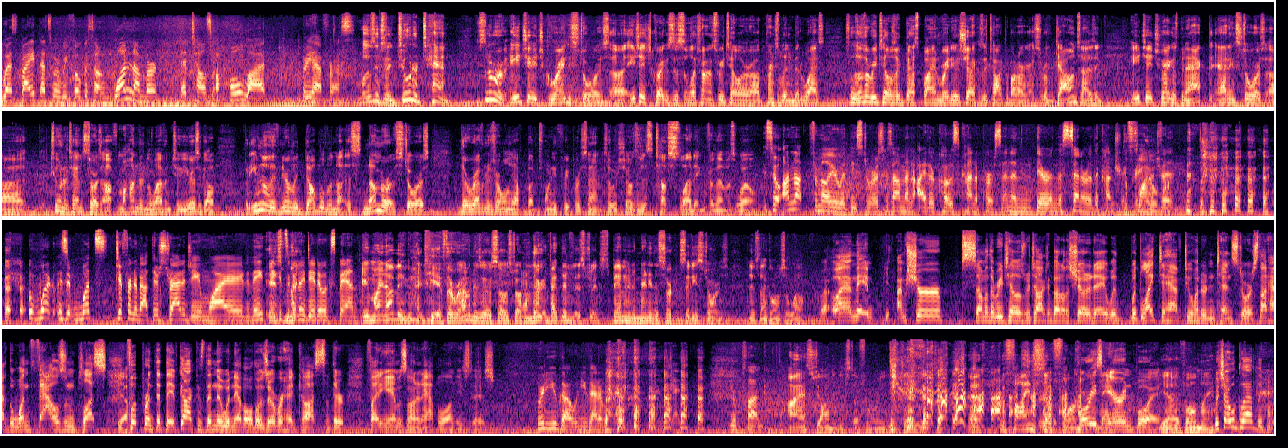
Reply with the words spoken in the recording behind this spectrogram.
West Byte. That's where we focus on one number that tells a whole lot. What do you have for us? Well, is interesting. 210. That's the number of H.H. Gregg stores. H.H. Uh, Gregg is this electronics retailer, uh, principally in the Midwest. So with other retailers like Best Buy and Radio Shack, as we talked about, are sort of downsizing. H.H. Gregg has been act, adding stores, uh, 210 stores, up from 111 two years ago. But even though they've nearly doubled the this number of stores, their revenues are only up about 23%. So it shows that it's tough sledding for them as well. So I'm not familiar with these stores because I'm an either coast kind of person, and they're in the center of the country, the pretty much. But what is it? What's different about their strategy, and why do they think it's, it's a good idea to expand? It might not be a good idea if their revenues are so struggling. They're, in fact, they've expanded into many of the Circuit City stores, and it's not going so well. Right. Well, I mean, I'm sure some of the retailers we talked about on the show today would, would like to have 210 stores, not have the 1,000 plus yeah. footprint that they've got, because then they wouldn't have all those overhead costs that they're fighting Amazon and Apple on these days. Where do you go when you got to run out and get your plug? I asked John to get stuff for me. to, to, to, to find stuff for me. Cory's errand boy. Yeah, if only. Which I will gladly do.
